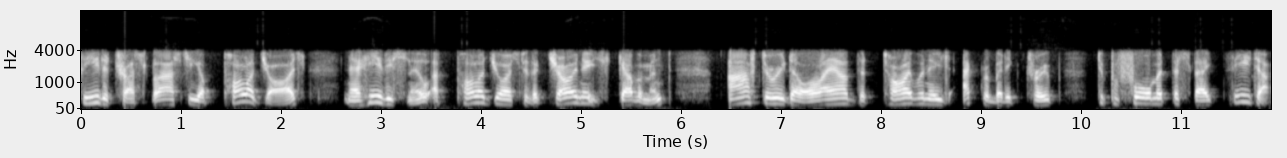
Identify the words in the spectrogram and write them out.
Theatre Trust last year apologised now, hear this, Neil, apologised to the Chinese government after it allowed the Taiwanese acrobatic troupe to perform at the State Theatre.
